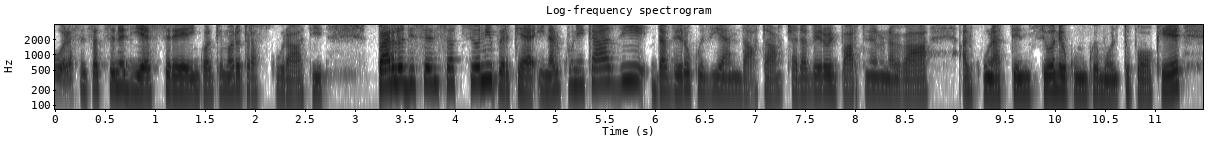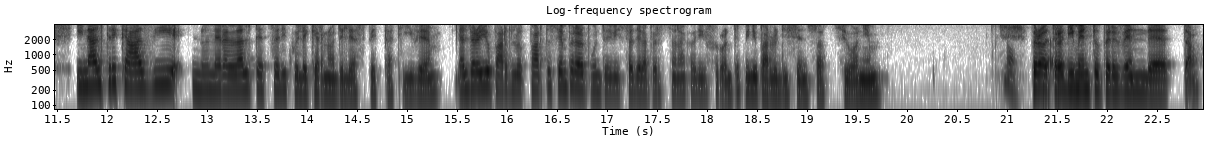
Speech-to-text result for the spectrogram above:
boh, la sensazione di essere in qualche modo trascurati. Parlo di sensazioni perché in alcuni casi davvero così è andata, cioè davvero il partner non aveva alcuna attenzione o comunque molto poche, in altri casi non era all'altezza di quelle che erano delle aspettative. Allora io parlo- parto sempre dal punto di vista della persona che ho di fronte, quindi parlo di sensazioni. Però Ok. tradimento per vendetta.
